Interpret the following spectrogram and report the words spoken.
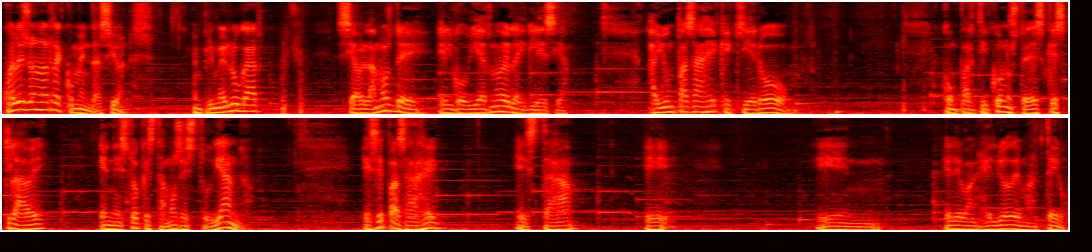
¿Cuáles son las recomendaciones? En primer lugar, si hablamos de el gobierno de la iglesia, hay un pasaje que quiero compartir con ustedes que es clave en esto que estamos estudiando. Ese pasaje está eh, en el Evangelio de Mateo.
